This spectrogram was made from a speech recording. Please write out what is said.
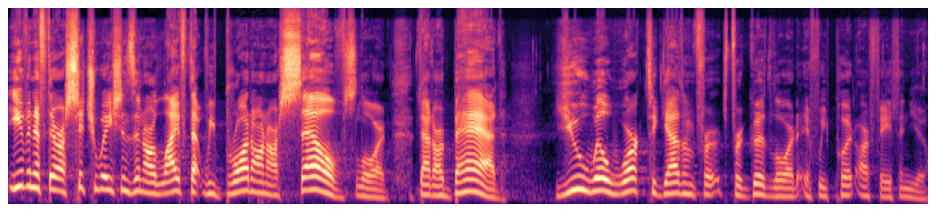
even if there are situations in our life that we brought on ourselves, Lord, that are bad, you will work together for, for good, Lord, if we put our faith in you.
